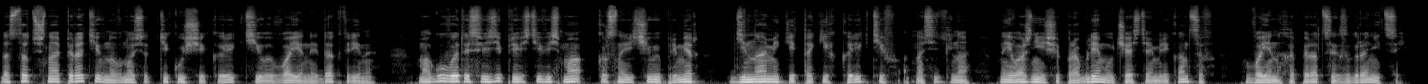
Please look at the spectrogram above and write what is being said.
достаточно оперативно вносят текущие коррективы в военные доктрины. Могу в этой связи привести весьма красноречивый пример динамики таких корректив относительно наиважнейшей проблемы участия американцев в военных операциях за границей.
